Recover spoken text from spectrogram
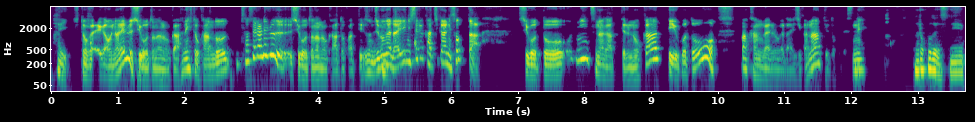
はい。人が笑顔になれる仕事なのか、ね、人を感動させられる仕事なのかとかっていう、その自分が大事にしてる価値観に沿った仕事につながってるのかっていうことを、まあ、考えるのが大事かなというところですね。なるほどですね。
